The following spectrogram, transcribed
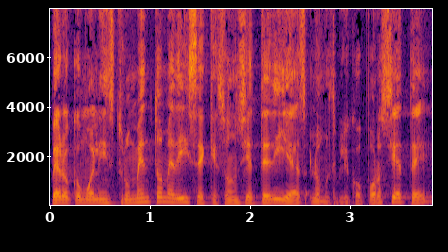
Pero como el instrumento me dice que son 7 días, lo multiplico por 7,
